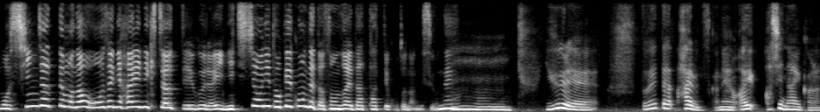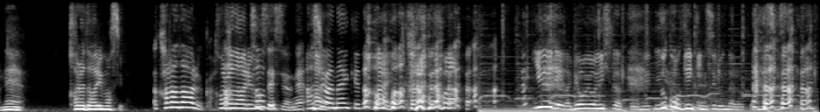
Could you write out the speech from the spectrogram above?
もう死んじゃってもなお温泉に入りに来ちゃうっていうぐらい、日常に溶け込んでた存在だったっていうことなんですよね。うん。幽霊、どうやって入るんですかね？あい足ないからね。体ありますよ。あ体あるか。体ありますそうですよね。はい足はないけど。はい。体は、幽霊が療養に来てたっていうね、いですねどこを元気にするんだろうって話ですね。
